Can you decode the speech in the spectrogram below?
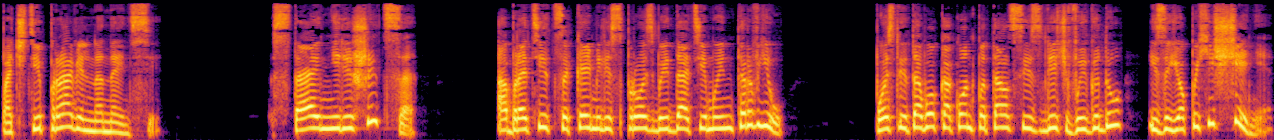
«Почти правильно, Нэнси. Стайн не решится обратиться к Эмили с просьбой дать ему интервью, после того, как он пытался извлечь выгоду из ее похищения.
